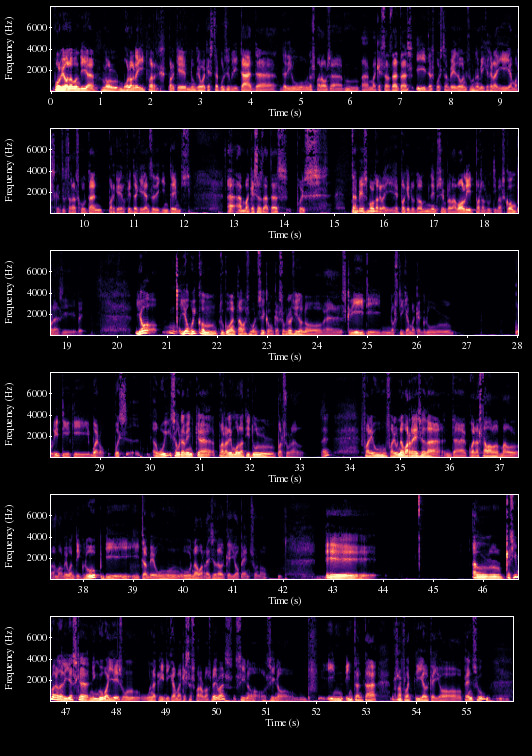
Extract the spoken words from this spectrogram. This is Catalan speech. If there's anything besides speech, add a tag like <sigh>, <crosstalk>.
Hola, bon dia. Molt, molt agraït per, perquè em dongueu aquesta possibilitat de, de dir unes paraules amb, aquestes dates i després també doncs, una mica agrair amb els que ens estan escoltant perquè el fet de que ja ens dediquin temps amb aquestes dates pues, també és molt d'agrair, eh? perquè tothom anem sempre de bòlit per les últimes compres i bé, jo, jo avui, com tu comentaves, Montse, com que sóc regidor no he escrit i no estic en aquest grup polític i, bueno, pues, avui segurament que parlaré molt a títol personal. Eh? Faré, un, faré una barreja de, de quan estava amb el, amb el meu antic grup i, i també un, una barreja del que jo penso. No? Eh, el que sí m'agradaria és que ningú veiés un, una crítica amb aquestes paraules meves, sinó, sinó pf, in, intentar reflectir el que jo penso,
